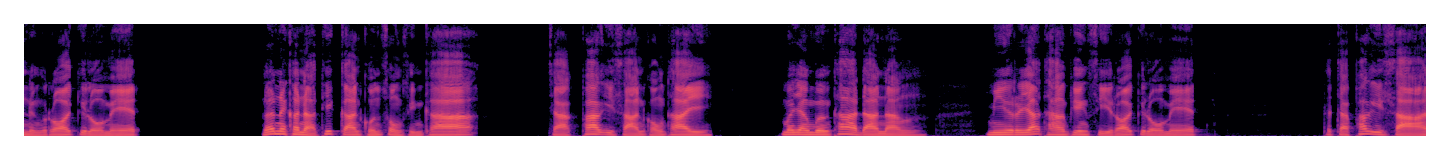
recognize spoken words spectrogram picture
1,100 กิโลเมตร และในขณะที่การขนส่งสินค้า จากภาคอีสานของไทย มายังเมืองท่าดานัง มีระยะทางเพียง 400 กิโลเมตร แต่จากภาคอีสาน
